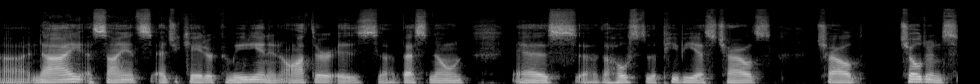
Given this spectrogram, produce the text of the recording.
Uh, Nye, a science educator, comedian, and author, is best known as the host of the PBS Child's child children's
